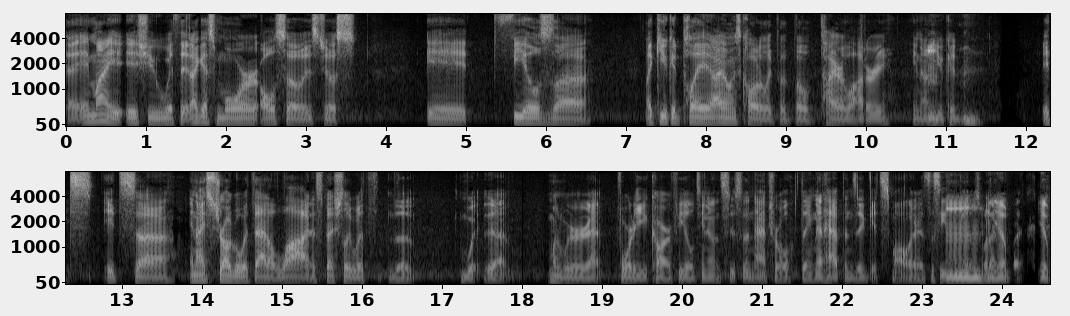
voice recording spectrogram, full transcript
and my issue with it, I guess, more also is just it feels uh, like you could play. I always call it like the, the tire lottery. You know, Mm. you could. It's it's uh, and I struggle with that a lot, especially with the with, uh, when we were at 40 car fields. You know, it's just a natural thing that happens. It gets smaller as the season Mm, goes. Whatever. yep, But yep.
